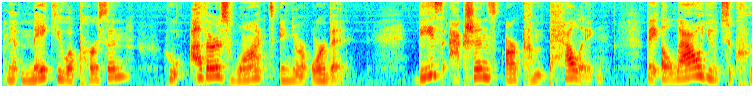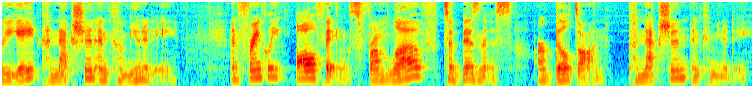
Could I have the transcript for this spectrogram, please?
that make you a person who others want in your orbit. These actions are compelling. They allow you to create connection and community. And frankly, all things from love to business are built on connection and community.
